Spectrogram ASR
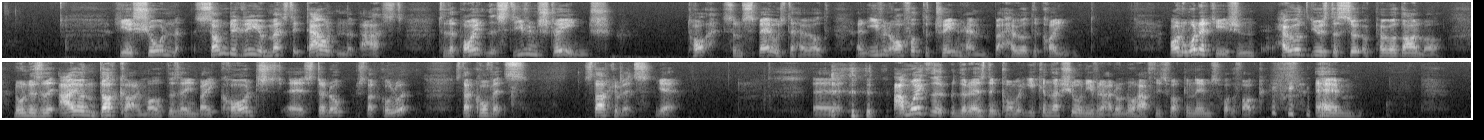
He has shown some degree of mystic talent in the past, to the point that Stephen Strange taught some spells to Howard and even offered to train him, but Howard declined. On one occasion, Howard used a suit of powered armour, known as the Iron Duck armour, designed by Kod uh, Starkowitz. Starkowitz, yeah. Uh, I'm like the the resident comic geek in this show, and even I don't know half these fucking names. What the fuck? um,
